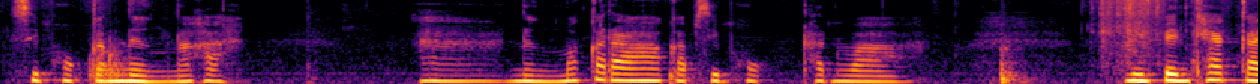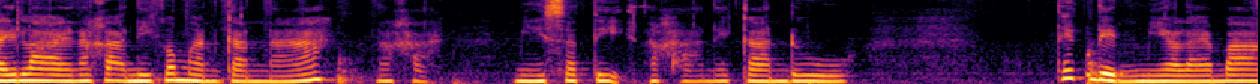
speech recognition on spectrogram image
16 กับหนึ่งนะคะอ่าหนึ่งมกรากับ 16ธันวามินเป็นแค่ไกด์ไลน์นะคะ อันนี้ก็เหมือนกันนะนะคะ มีสตินะคะในการดูเลขเด่นมีอะไรบ้าง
